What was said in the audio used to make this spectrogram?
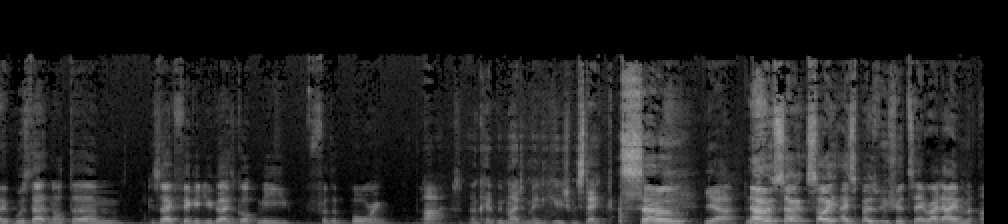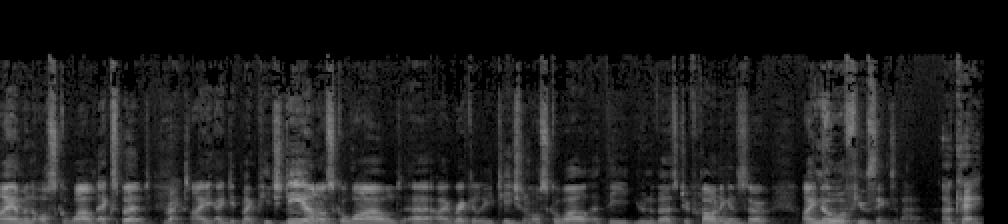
uh, was that not because I figured you guys got me for the boring. ah, okay, we might have made a huge mistake. So, Yeah. No. So so I, I suppose we should say right. I'm I am an Oscar Wilde expert. right. I, I did my PhD on Oscar Wilde. Uh, I regularly teach on Oscar Wilde at the University of Groningen, so I know a few things about it. Okay.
